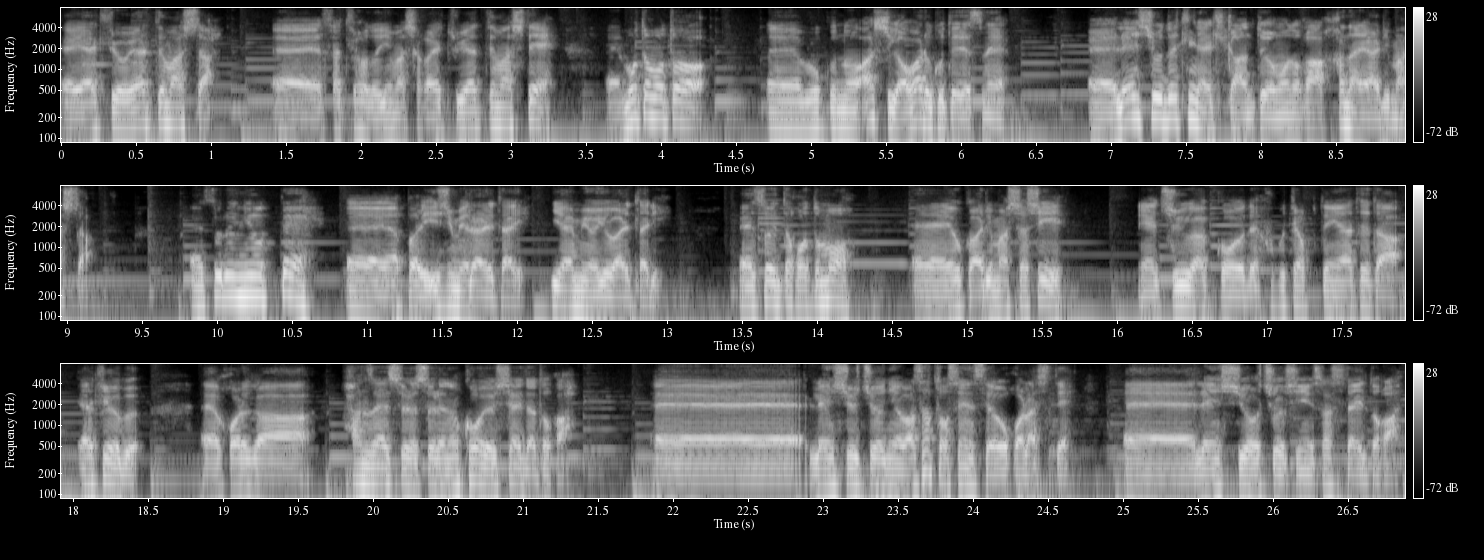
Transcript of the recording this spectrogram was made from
えー、野球をやってました。えー、先ほど言いましたが、野球やってまして、えもともと、え僕の足が悪くてですね、え練習できない期間というものがかなりありました。えそれによって、えやっぱりいじめられたり、嫌味を言われたり、えそういったことも、えよくありましたし、え中学校で副キャプテンやってた野球部、えこれが犯罪するそれの行為をしたりだとか、えー、練習中にわざと先生を怒らせて、えー、練習を中止にさせたりとか、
